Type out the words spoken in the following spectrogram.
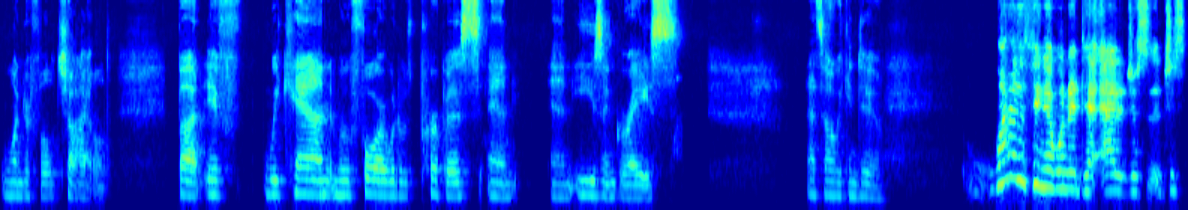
wonderful child. But if we can move forward with purpose and and ease and grace that's all we can do. One other thing i wanted to add just just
